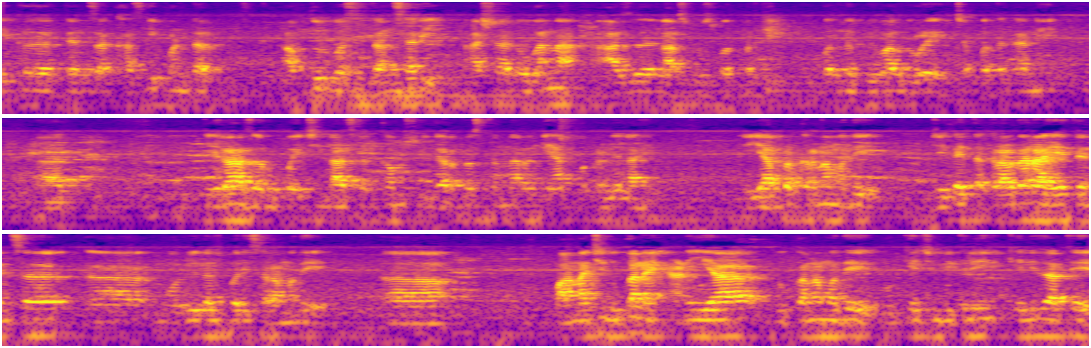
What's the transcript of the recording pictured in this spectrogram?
एक त्यांचा खासगी पंटर अब्दुल बसीत अन्सारी अशा दोघांना आज लाचलुचपत प्रतिबंधक विभाग धुळेच्या पथकाने तेरा हजार रुपयाची लाच रक्कम स्वीकारत असताना रंगे हात पकडलेला आहे. या प्रकरणामध्ये जे काही तक्रारदार आहे त्यांचं मोरवीगंज परिसरामध्ये पानाची दुकान आहे आणि या दुकानामध्ये गुटख्याची विक्री केली जाते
